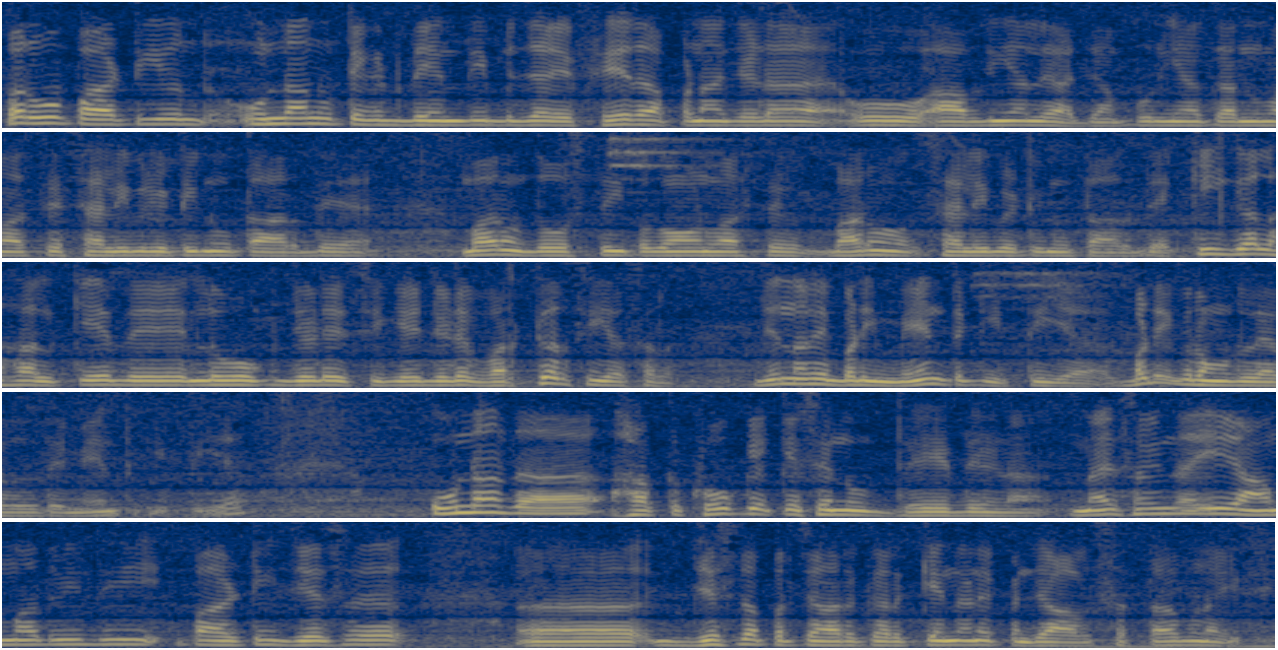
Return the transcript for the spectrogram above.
ਪਰ ਉਹ ਪਾਰਟੀ ਉਹਨਾਂ ਨੂੰ ਟਿਕਟ ਦੇਣ ਦੀ ਬਜਾਏ ਫਿਰ ਆਪਣਾ ਜਿਹੜਾ ਉਹ ਆਪਦੀਆਂ ਲਿਹਾਜ਼ਾਂ ਪੂਰੀਆਂ ਕਰਨ ਵਾਸਤੇ ਸੈਲੀਬ੍ਰਿਟੀ ਨੂੰ ਉਤਾਰਦੇ ਆ। ਬਾਹਰੋਂ ਦੋਸਤੀ ਪਗਾਉਣ ਵਾਸਤੇ ਬਾਹਰੋਂ ਸੈਲੀਬ੍ਰਿਟੀ ਨੂੰ ਉਤਾਰਦੇ ਆ। ਕੀ ਗੱਲ ਹਲਕੇ ਦੇ ਲੋਕ ਜਿਹੜੇ ਸੀਗੇ, ਜਿਹੜੇ ਵਰਕਰ ਸੀ ਅਸਲ, ਜਿਨ੍ਹਾਂ ਨੇ ਬੜੀ ਮਿਹਨਤ ਕੀਤੀ ਹੈ ਬੜੇ ਗਰਾਊਂਡ ਲੈਵਲ ਤੇ ਮਿਹਨਤ ਕੀਤੀ ਹੈ ਉਹਨਾਂ ਦਾ ਹੱਕ ਖੋ ਕੇ ਕਿਸੇ ਨੂੰ ਦੇ ਦੇਣਾ। ਮੈਂ ਸਮਝਦਾ ਇਹ ਆਮ ਆਦਮੀ ਦੀ ਪਾਰਟੀ ਜਿਸ ਜਿਸ ਦਾ ਪ੍ਰਚਾਰ ਕਰਕੇ ਇਹਨਾਂ ਨੇ ਪੰਜਾਬ ਸੱਤਾ ਬਣਾਈ ਸੀ।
